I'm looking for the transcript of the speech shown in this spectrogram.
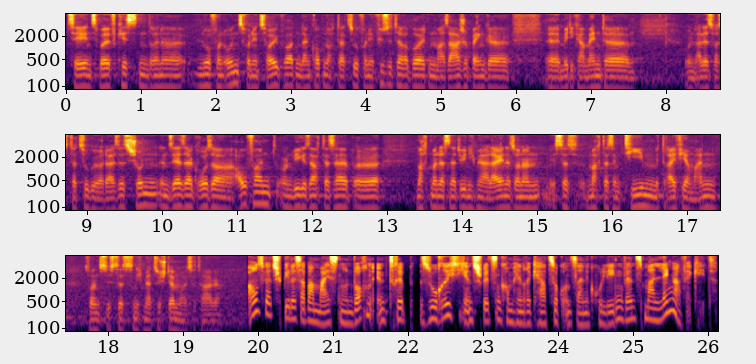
10, 12 Kisten drin, nur von uns, von den Zeugwarten. Dann kommt noch dazu von den Physiotherapeuten, Massagebänke, äh, Medikamente und alles, was dazugehört. Also es ist schon ein sehr, sehr großer Aufwand. Und wie gesagt, deshalb äh, macht man das natürlich nicht mehr alleine, sondern ist das, macht das im Team mit drei, vier Mann. Sonst ist das nicht mehr zu stemmen heutzutage. Auswärtsspiel ist aber meist nur ein Wochenendtrip. So richtig ins Schwitzen kommen Henrik Herzog und seine Kollegen, wenn es mal länger weggeht.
